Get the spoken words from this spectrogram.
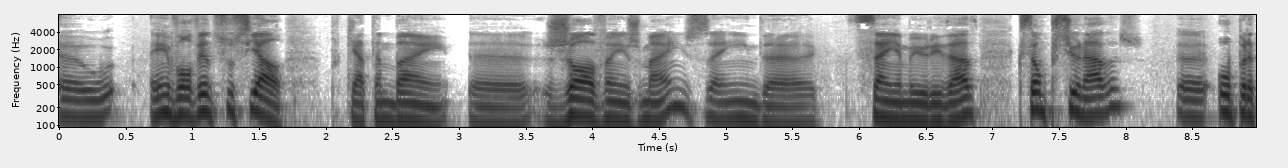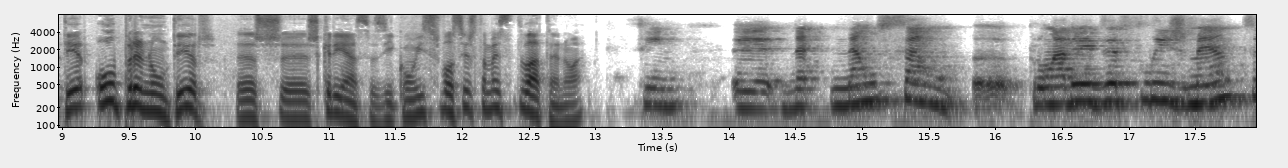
uh, uh, a envolvente social, porque há também jovens mães, ainda sem a maioridade, que são pressionadas ou para ter ou para não ter as, as crianças. E com isso vocês também se debatem, não é? Sim. Uh, não são, uh, por um lado eu ia dizer felizmente,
